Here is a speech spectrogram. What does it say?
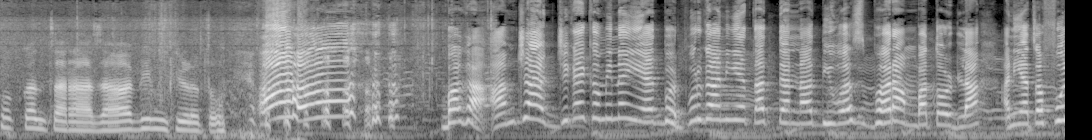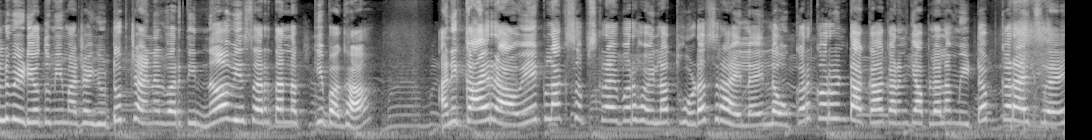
कोकणचा राजा भीम खेळतो. बघा आमच्या आजी काही कमी नाही आहेत भरपूर गाणी येतात त्यांना. दिवसभर आंबा तोडला. आणि याचा फुल व्हिडिओ तुम्ही माझ्या युट्यूब चॅनलवरती न विसरता नक्की बघा. आणि काय राव एक लाख सबस्क्रायबर व्हायला थोडंच राहिलंय. लवकर करून टाका कारण की आपल्याला मीटअप करायचंय.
